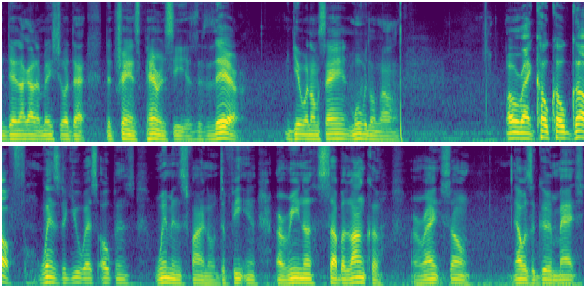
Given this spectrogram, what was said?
and then I got to make sure that the transparency is there. You get what I'm saying? Moving along. All right, Coco Gauff wins the U.S. Open's women's final, defeating Aryna Sabalenka. All right, so that was a good match.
